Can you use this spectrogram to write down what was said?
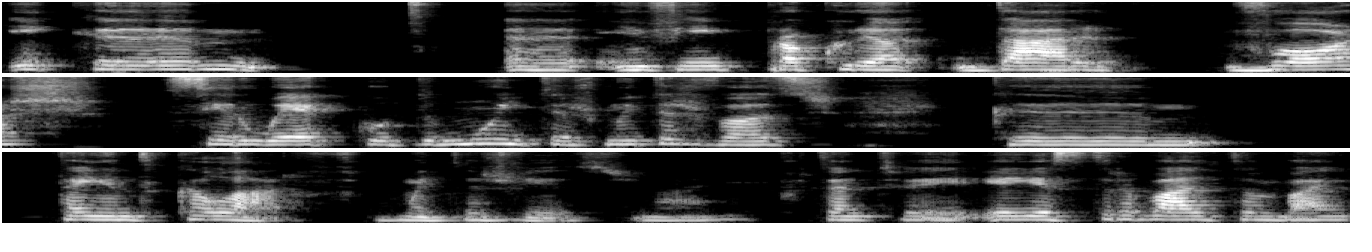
e que, eh, enfim, procura dar voz, ser o eco de muitas, muitas vozes que têm de calar muitas vezes, não é? Portanto, é, é esse trabalho também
